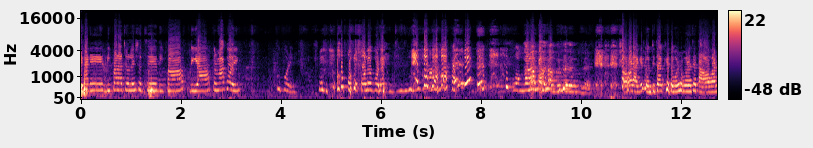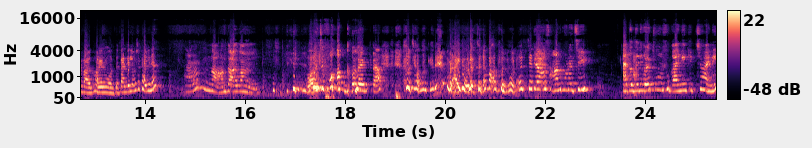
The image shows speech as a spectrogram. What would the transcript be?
এখানে দীপারা চলে এসেছে। দীপা প্রিয়া তোর মা কই? উপরে। কোন সবার আগে সঞ্চিতা খেতে বসে পড়েছে তাও আবার ঘরের মধ্যে। প্যান্ডেলে বসে খাবি না। পাগল একটা। বলছে, ব্রাইট মনে হচ্ছে না পাগল মনে হচ্ছে। স্নান করেছি এত দেরি করে চুল শুকায়নি কিচ্ছু হয়নি।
